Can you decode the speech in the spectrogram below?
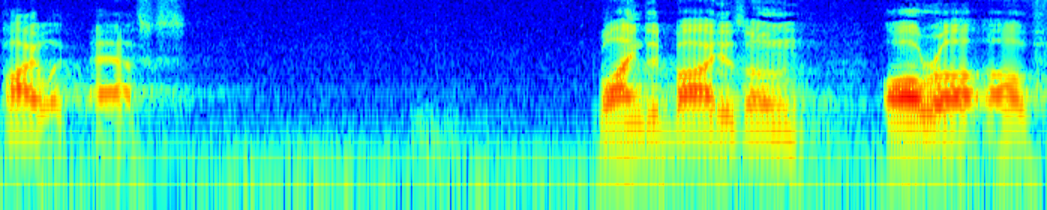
Pilate asks. Blinded by his own aura of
